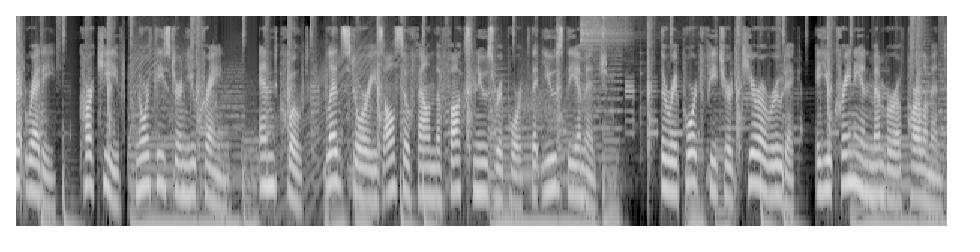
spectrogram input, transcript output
Get ready. Kharkiv, northeastern Ukraine. End quote. Lead Stories also found the Fox News report that used the image. The report featured Kira Rudik, a Ukrainian member of parliament.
